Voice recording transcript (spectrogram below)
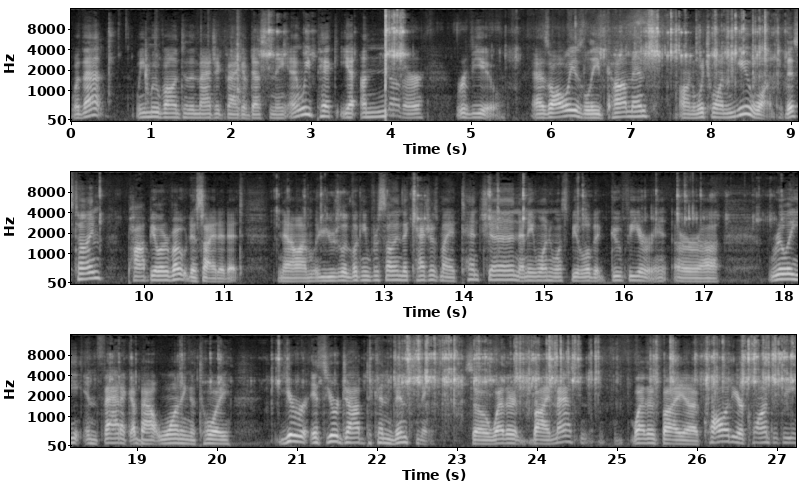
With that, we move on to the Magic Bag of Destiny, and we pick yet another review. As always, leave comments on which one you want. This time, popular vote decided it. Now, I'm usually looking for something that catches my attention. Anyone who wants to be a little bit goofy or, or uh, really emphatic about wanting a toy, you're, it's your job to convince me. So whether it's by mass, whether it's by uh, quality or quantity,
